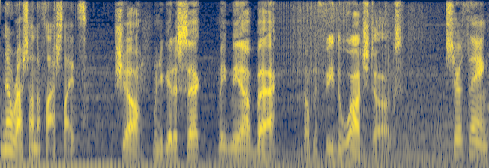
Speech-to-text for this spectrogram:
No rush on the flashlights. Shel, when you get a sec, meet me out back. Help me feed the watchdogs. Sure thing.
